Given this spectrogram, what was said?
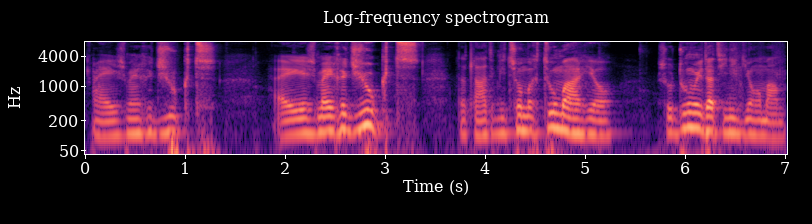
Hij is mij gejukt. Hij is mij gejukt. Dat laat ik niet zomaar toe, Mario. Zo doen we dat hier niet, jongeman.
